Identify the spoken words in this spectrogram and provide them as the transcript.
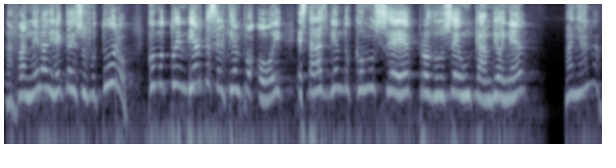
la manera directa de su futuro. Como tú inviertes el tiempo hoy, estarás viendo cómo se produce un cambio en él mañana.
